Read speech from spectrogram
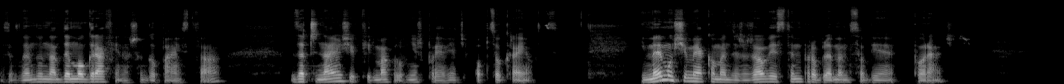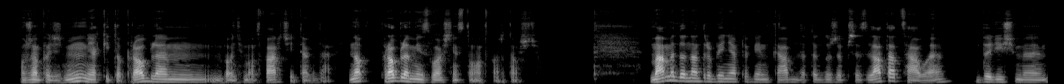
ze względu na demografię naszego państwa, zaczynają się w firmach również pojawiać obcokrajowcy. I my musimy jako menedżerowie z tym problemem sobie poradzić. Można powiedzieć, mmm, jaki to problem, bądźmy otwarci i tak dalej. No, problem jest właśnie z tą otwartością. Mamy do nadrobienia pewien gap, dlatego że przez lata całe byliśmy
